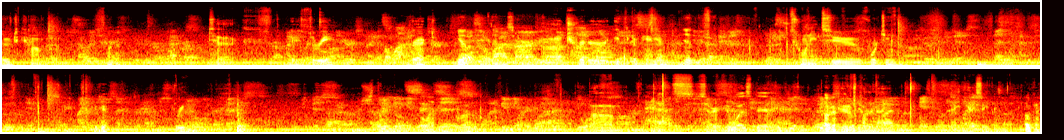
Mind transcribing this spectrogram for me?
move to combat. Tech. Maybe three. Correct. Yep. Uh, trigger eat the companion. Yep. 22, 14. Okay. Three. Um, pass. Sorry, it was the. Okay. It would have become nine. I didn't cast anything. Okay.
